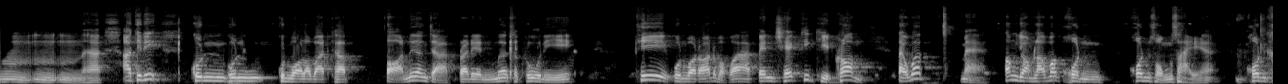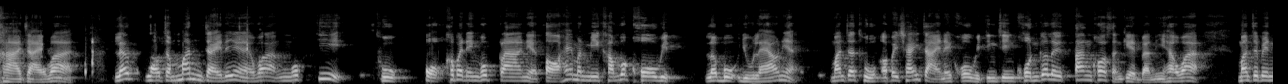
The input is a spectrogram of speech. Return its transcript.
อืมอืมอืมนะฮะอะทีนี้คุณคุณคุณวรวัตรครับ ต่อเนื่องจากประเด็นเมื่อสักครู่นี้ ที่คุณวรวัตรบอกว่าเป็นเช็คที่ขีดคร่อม แต่ว่าแหมต้องยอมรับว่าคนคนสงสัยฮะคนคาใจว่า แล้วเราจะมั่นใจได้ยังไงว่างบที่ถูกโปะเข้าไปในงบกลางเนี่ย ต่อให้มันมีคำว่าโควิด ระบุอยู่แล้วเนี่ย มันจะถูกเอาไปใช้จ่ายในโควิดจริง ๆ คนก็เลยตั้งข้อสังเกตแบบนี้ฮะว่า มันจะเป็น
